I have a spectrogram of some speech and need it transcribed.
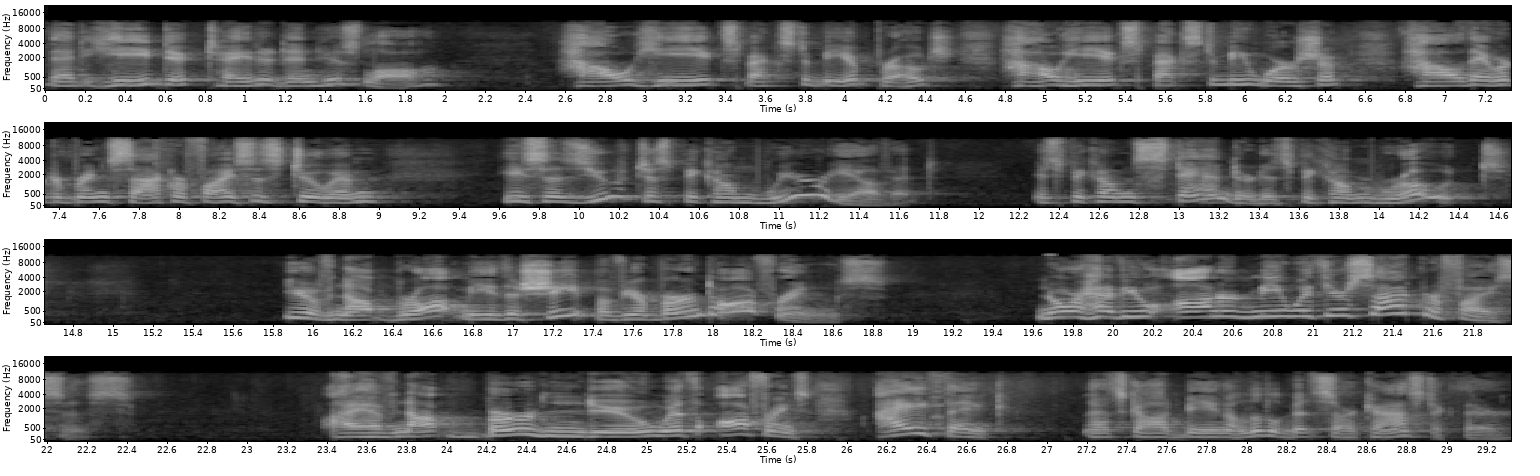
that He dictated in His law, how He expects to be approached, how He expects to be worshiped, how they were to bring sacrifices to Him. He says, You've just become weary of it. It's become standard, it's become rote. You have not brought me the sheep of your burnt offerings nor have you honored me with your sacrifices. I have not burdened you with offerings. I think that's God being a little bit sarcastic there.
